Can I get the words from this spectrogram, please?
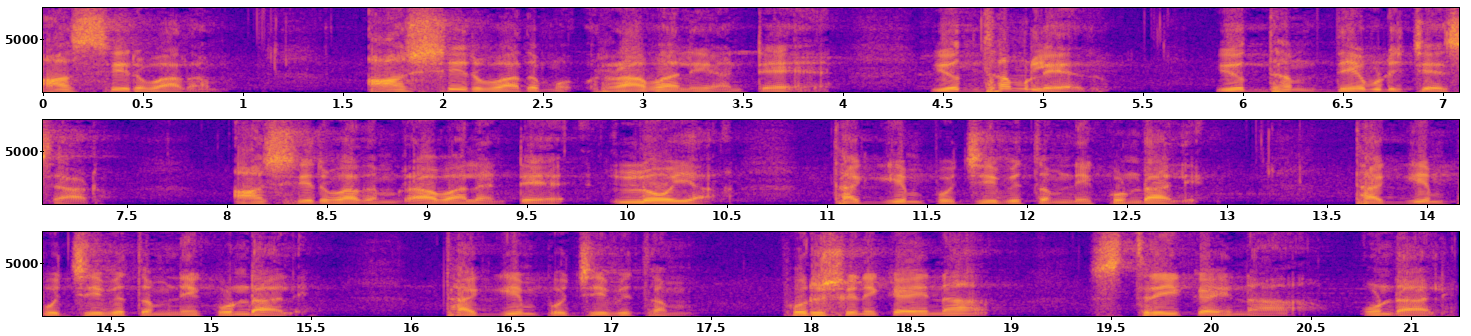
ఆశీర్వాదం. ఆశీర్వాదము రావాలి అంటే యుద్ధం లేదు. యుద్ధం దేవుడు చేశాడు. ఆశీర్వాదం రావాలంటే లోయ తగ్గింపు జీవితం నీకుండాలి. తగ్గింపు జీవితం నీకుండాలి. తగ్గింపు జీవితం పురుషునికైనా స్త్రీకైనా ఉండాలి.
